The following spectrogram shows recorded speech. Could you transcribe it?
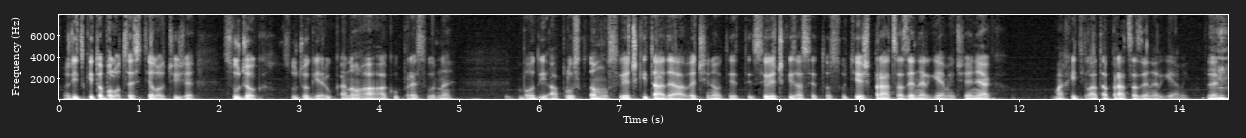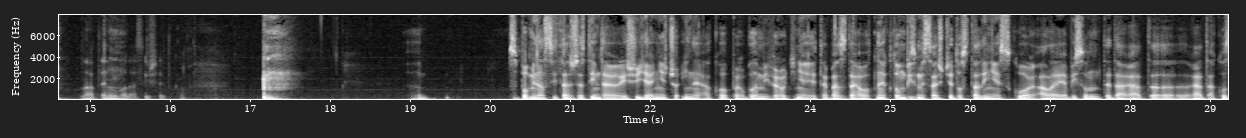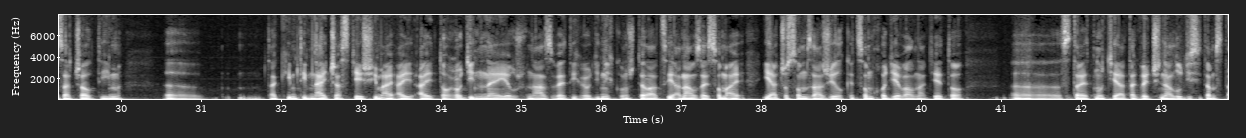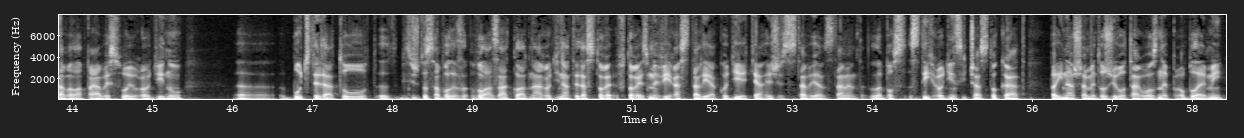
vždycky to bolo cez telo, čiže súčok, súčok je ruka, noha, akupresúrne body a plus k tomu sviečky táde a väčšinou tie, tie sviečky zase to sú tiež práca s energiami, čiže nejak ma chytila tá práca s energiami. To je mm. Na ten úvod asi všetko. Spomínal si teda, že tým dá riešiť aj niečo iné ako problémy v rodine, je treba zdravotné. K tomu by sme sa ešte dostali neskôr, ale ja by som teda rád, e, rád ako začal tým e, takým tým najčastejším, aj, aj, aj to rodinné je už v názve tých rodinných konštelácií a naozaj som aj ja, čo som zažil, keď som chodieval na tieto stretnutia, tak väčšina ľudí si tam stavala práve svoju rodinu Eh, buď teda tu, eh, myslím, že to sa volá, volá základná rodina, teda v ktorej sme vyrastali ako dieťa, hej, že stavia, stavia, lebo z tých rodín si častokrát prinášame do života rôzne problémy.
